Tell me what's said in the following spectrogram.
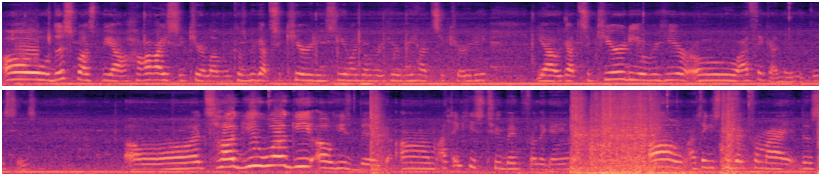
Oh, this must be a high secure level because we got security. See, like over here we had security. Yeah, we got security over here. Oh, I think I know what this is. Oh, it's Huggy Wuggy. Oh, he's big. Um, I think he's too big for the game. Oh, I think he's too big for my this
